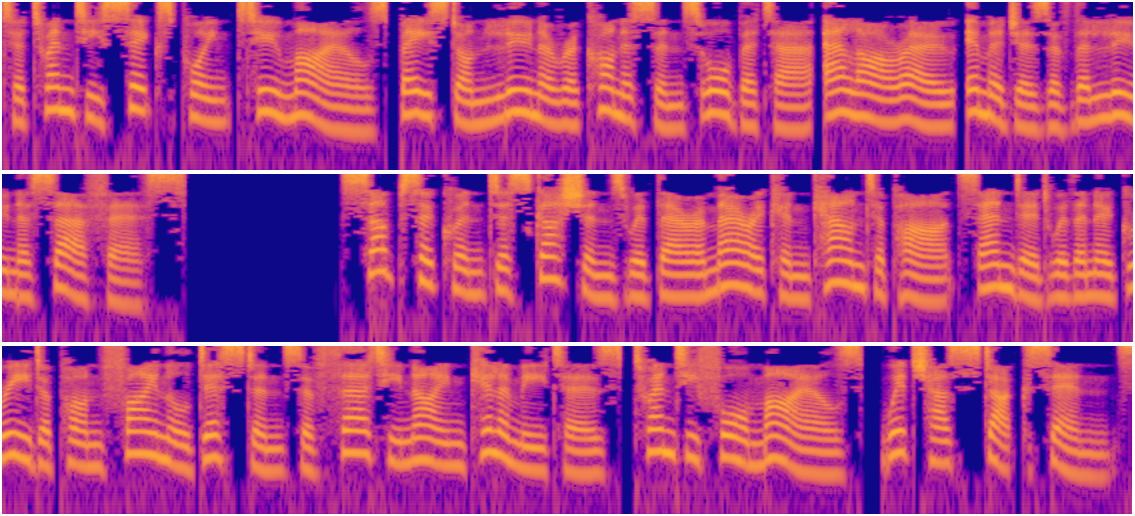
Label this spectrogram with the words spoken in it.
to 26.2 miles based on lunar reconnaissance orbit orbiter (LRO) images of the lunar surface. Subsequent discussions with their American counterparts ended with an agreed-upon final distance of 39 kilometers (24 miles), which has stuck since.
